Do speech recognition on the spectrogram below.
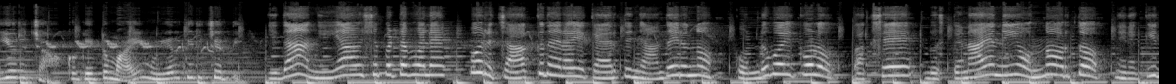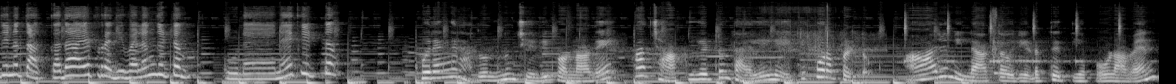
ഈ ഒരു ചാക്കുകെട്ടുമായി മുയൽ തിരിച്ചെത്തി. ഇതാ നീ ആവശ്യപ്പെട്ട പോലെ. ഒരു ചാക്ക് നേരായ കാരറ്റ് ഞാൻ തരുന്നു. കൊണ്ടുപോയിക്കോളൂ. പക്ഷേ ദുഷ്ടനായ നീ ഒന്നോർത്തോ. നിനക്ക് ഇതിന് തക്കതായ പ്രതിഫലം കിട്ടും. ഉടനെ കിട്ടും. കുരങ്ങൻ അതൊന്നും ചെവി കൊള്ളാതെ ആ ചാക്കുകെട്ടും തലയിലേക്ക് പുറപ്പെട്ടു. ആരുമില്ലാത്ത ഒരിടത്തെത്തിയപ്പോൾ അവൻ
